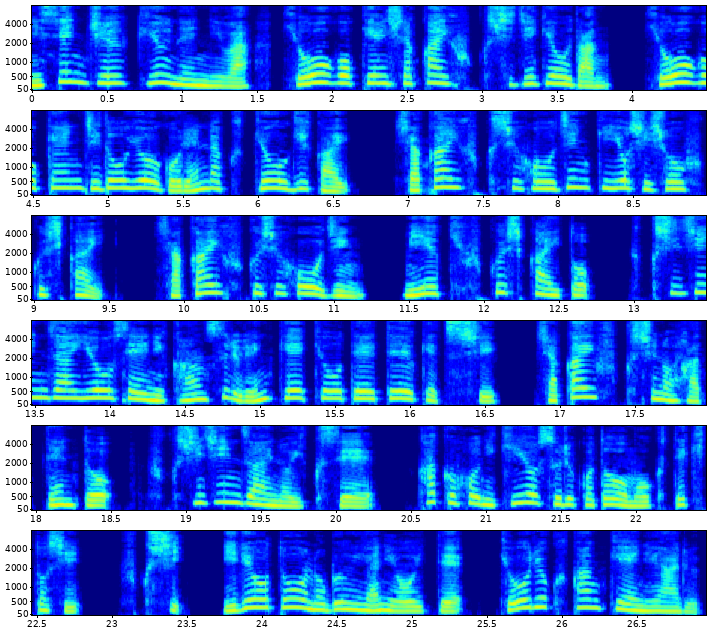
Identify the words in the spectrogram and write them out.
2019年には、兵庫県社会福祉事業団、兵庫県児童養護連絡協議会、社会福祉法人清小福祉会、社会福祉法人、三幸福祉会と、福祉人材養成に関する連携協定締結し、社会福祉の発展と福祉人材の育成、確保に寄与することを目的とし、福祉、医療等の分野において協力関係にある。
